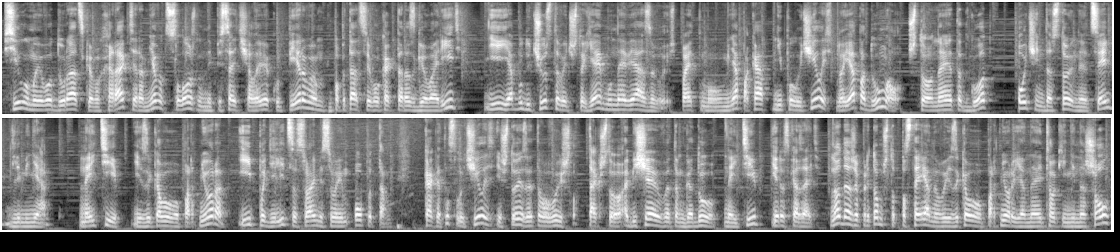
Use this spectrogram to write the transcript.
в силу моего дурацкого характера, мне вот сложно написать человеку первым, попытаться его как-то разговорить, и я буду чувствовать, что я ему навязываюсь. Поэтому у меня пока не получилось, но я подумал, что на этот год очень достойная цель для меня найти языкового партнера и поделиться с вами своим опытом как это случилось и что из этого вышло. Так что обещаю в этом году найти и рассказать. Но даже при том, что постоянного языкового партнера я на iTalk не нашел,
